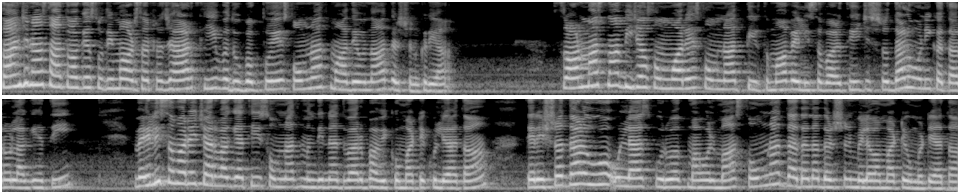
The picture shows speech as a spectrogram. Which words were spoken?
સાંજના સાત વાગ્યા સુધીમાં અડસઠ હજારથી વધુ ભક્તોએ સોમનાથ મહાદેવના દર્શન કર્યા. શ્રાવણ માસના બીજા સોમવારે સોમનાથ તીર્થમાં વહેલી સવારથી જ શ્રદ્ધાળુઓની કતારો લાગી હતી. વહેલી સવારે ચાર વાગ્યાથી સોમનાથ મંદિરના દ્વાર ભાવિકો માટે ખુલ્યા હતા. ત્યારે શ્રદ્ધાળુઓ ઉલ્લાસપૂર્વક માહોલમાં સોમનાથ દાદાના દર્શન મેળવવા માટે ઉમટ્યા હતા.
